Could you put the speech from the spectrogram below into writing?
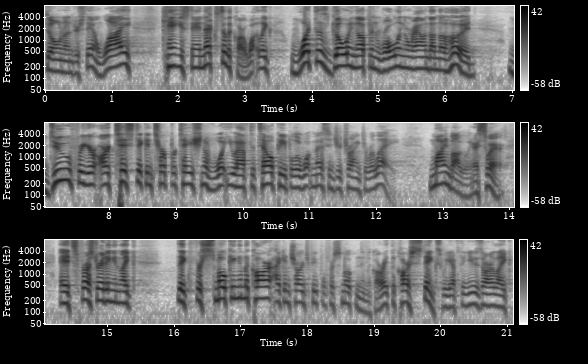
don't understand. Why can't you stand next to the car? Like what does going up and rolling around on the hood do for your artistic interpretation of what you have to tell people or what message you're trying to relay? Mind boggling, I swear. It's frustrating and like, like for smoking in the car, I can charge people for smoking in the car, right? The car stinks. We have to use our like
